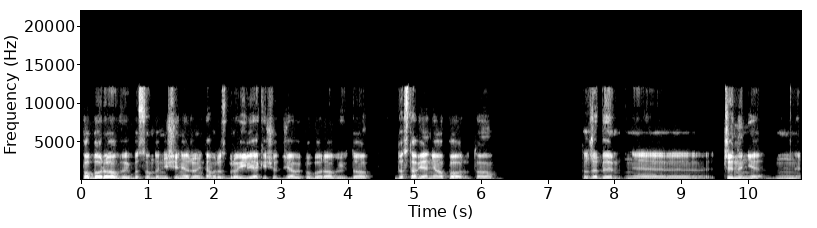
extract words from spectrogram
poborowych, bo są doniesienia, że oni tam rozbroili jakieś oddziały poborowych do, do stawiania oporu. To, to żeby czynnie mm,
